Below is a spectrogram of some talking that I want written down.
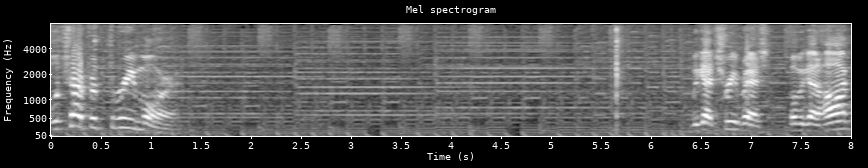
We'll try for three more. We got Tree Branch, but we got Hawk.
